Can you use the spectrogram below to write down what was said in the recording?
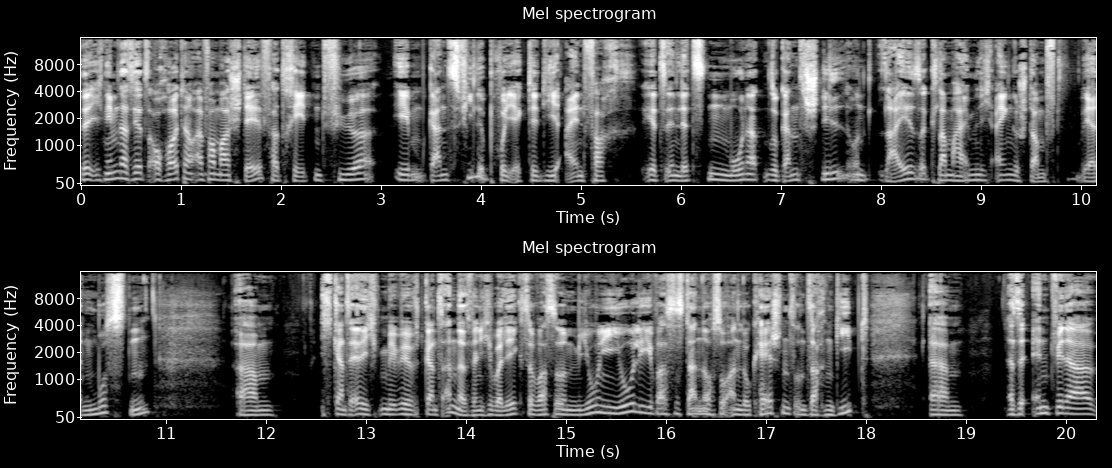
ich nehme das jetzt auch heute einfach mal stellvertretend für eben ganz viele Projekte, die einfach jetzt in den letzten Monaten so ganz still und leise, klammheimlich eingestampft werden mussten. Ähm, ich ganz ehrlich, mir wird ganz anders, wenn ich überlege, so was so im Juni, Juli, was es dann noch so an Locations und Sachen gibt. Ähm, also entweder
